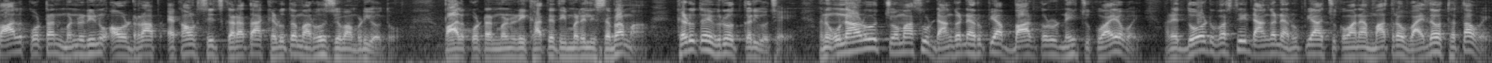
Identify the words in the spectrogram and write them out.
પાલ કોટન મંડળીનું ઓવરડ્રાફ્ટ એકાઉન્ટ સીઝ કરાતા ખેડૂતોમાં રોષ જોવા મળ્યો હતો. પાલ કોટન મંડળી ખાતેથી મળેલી સભામાં ખેડૂતોએ વિરોધ કર્યો છે. અને ઉનાળો ચોમાસું ડાંગરના રૂપિયા બાર કરોડ નહીં ચૂકવાયા હોય અને દોઢ વર્ષથી ડાંગરના રૂપિયા ચૂકવાના માત્ર વાયદાઓ થતા હોય,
